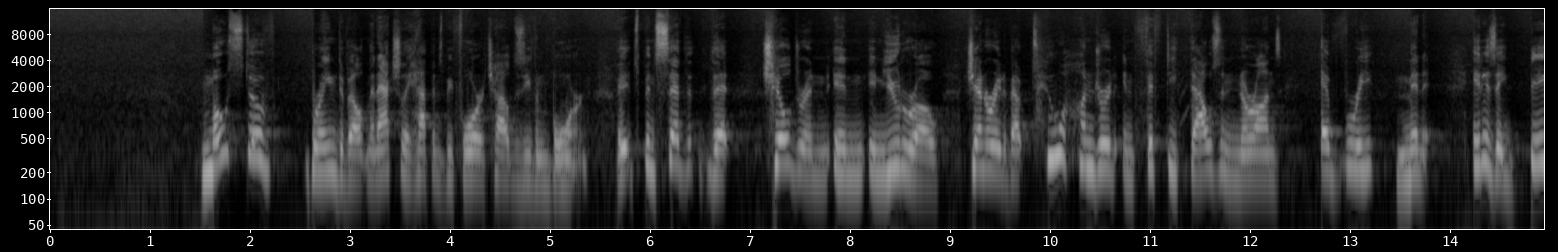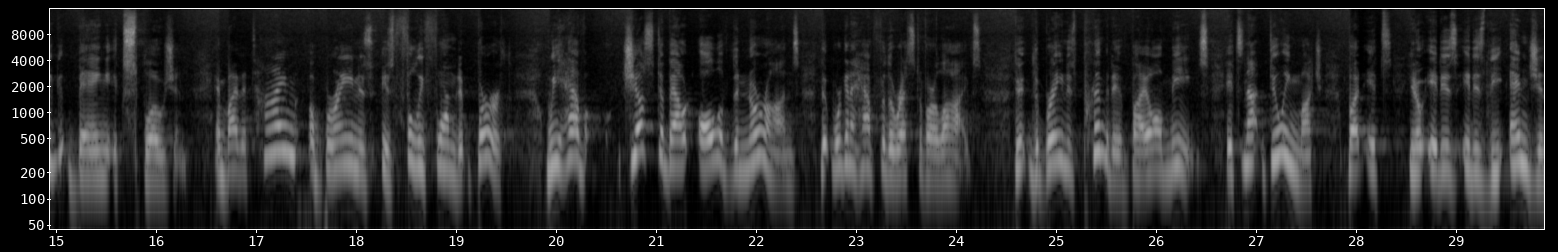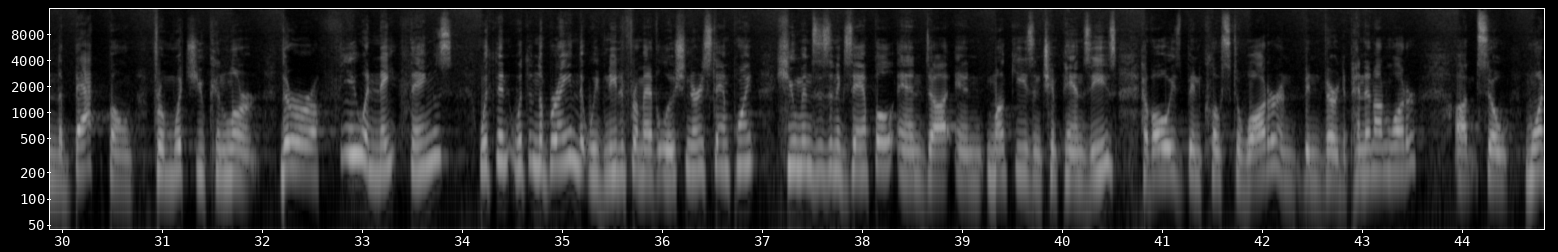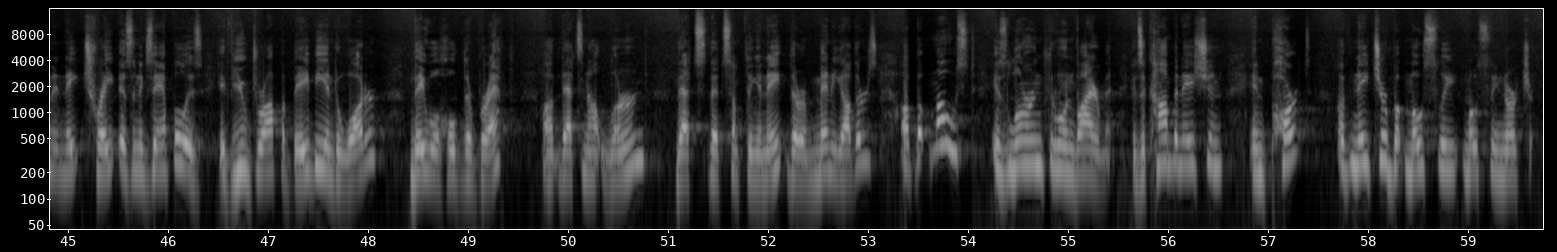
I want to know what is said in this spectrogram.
Most of brain development actually happens before a child is even born. It's been said that, that children in, in utero generate about 250,000 neurons every minute. It is a big bang explosion. And by the time a brain is, is fully formed at birth, we have just about all of the neurons that we're going to have for the rest of our lives. The, the, brain is primitive by all means. It's not doing much, but it's, you know, it, is, it is the engine, the backbone from which you can learn. There are a few innate things within, within the brain that we've needed from an evolutionary standpoint. Humans, as an example, and, uh, and monkeys and chimpanzees have always been close to water and been very dependent on water. Um, so, one innate trait, as an example, is if you drop a baby into water, they will hold their breath. Uh, that's not learned. That's, that's something innate. There are many others. Uh, but most is learned through environment. It's a combination in part of nature, but mostly, mostly nurture.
